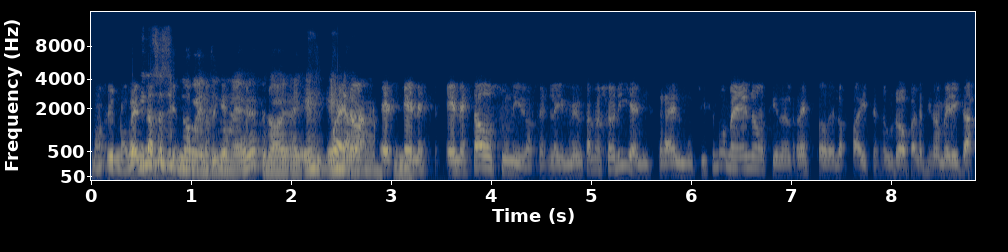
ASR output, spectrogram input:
vamos a decir 90. No sé si 99, pero es, bueno, en, Estados Unidos es la inmensa mayoría, en Israel muchísimo menos, y en el resto de los países de Europa, Latinoamérica,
